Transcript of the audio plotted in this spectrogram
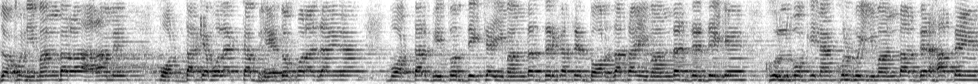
যখন ইমানদাররা আরামে, পর্দা কেবল একটা ভেদও করা যায় না। পর্দার ভিতর দিকটা ইমানদারদের কাছে, দরজাটা ইমানদারদের দিকে। খুলবো কি না খুলবো ইমানদারদের হাতে।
